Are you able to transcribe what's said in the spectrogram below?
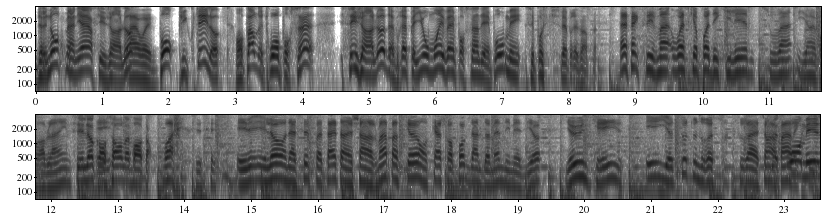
d'une autre manière ces gens-là. Ben oui. Pour, puis écoutez là, on parle de 3 Ces gens-là devraient payer au moins 20% d'impôts, mais c'est pas ce qui se fait présentement. Effectivement, où est-ce qu'il n'y a pas d'équilibre, souvent, il y a un problème. C'est là qu'on Et- sort le bâton. C'est- Et, et là, on assiste peut-être à un changement parce qu'on ne se cachera pas que dans le domaine des médias, il y a eu une crise et il y a toute une restructuration Il y à a faire. avec 3000 ces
